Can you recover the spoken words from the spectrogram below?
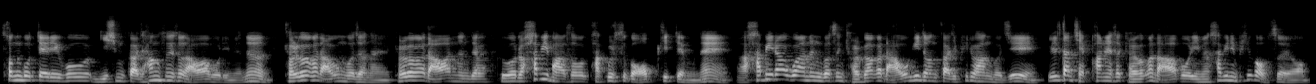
선고 때리고 2심까지 항소해서 나와 버리면은 결과가 나온 거잖아요. 결과가 나왔는데 그거를 합의 봐서 바꿀 수가 없기 때문에 아, 합의라고 하는 것은 결과가 나오기 전까지 필요한 거지. 일단 재판에서 결과가 나와 버리면 합의는 필요가 없어요.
